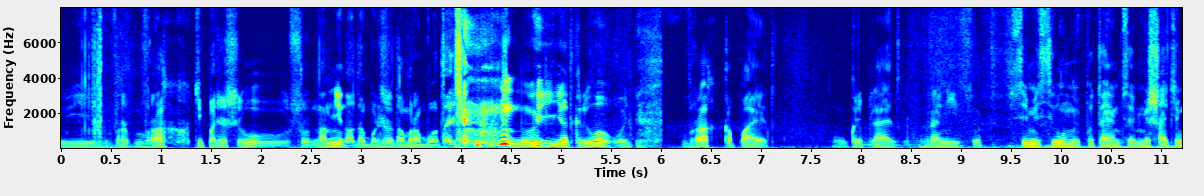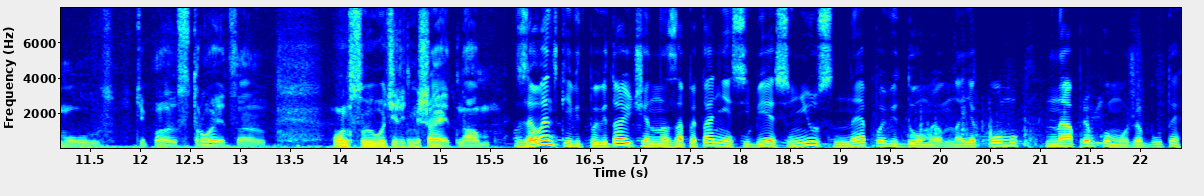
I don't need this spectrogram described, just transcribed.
и вра- враг типа решил, что нам не надо больше там работать. ну и открыл огонь. Враг копает, укрепляет границу. Всеми силами пытаемся мешать ему типа строиться. Он в свою очередь мешает нам. Зеленський, відповідаючи на запитання CBS News, не повідомив на якому напрямку може бути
